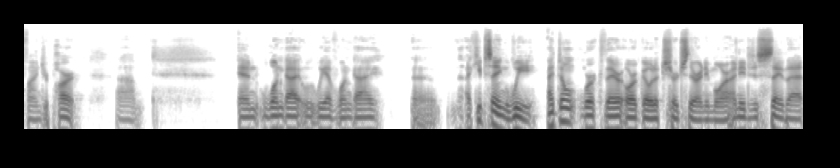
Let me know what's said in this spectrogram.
find your part. Um, and one guy, we have one guy. Uh, I keep saying we. I don't work there or go to church there anymore. I need to just say that.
